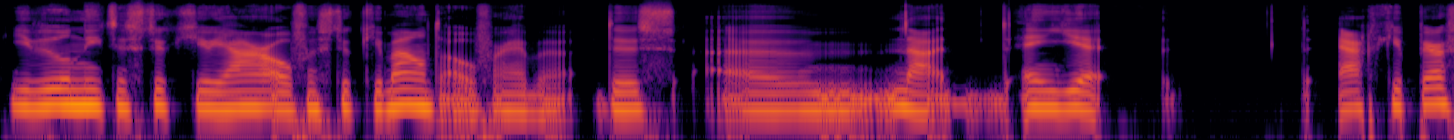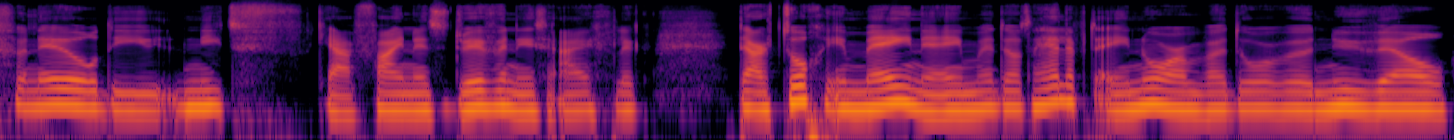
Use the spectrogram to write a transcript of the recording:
Je wil niet een stukje jaar of een stukje maand over hebben. Dus, um, nou, en je eigenlijk je personeel die niet ja, finance driven is eigenlijk, daar toch in meenemen. Dat helpt enorm, waardoor we nu wel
